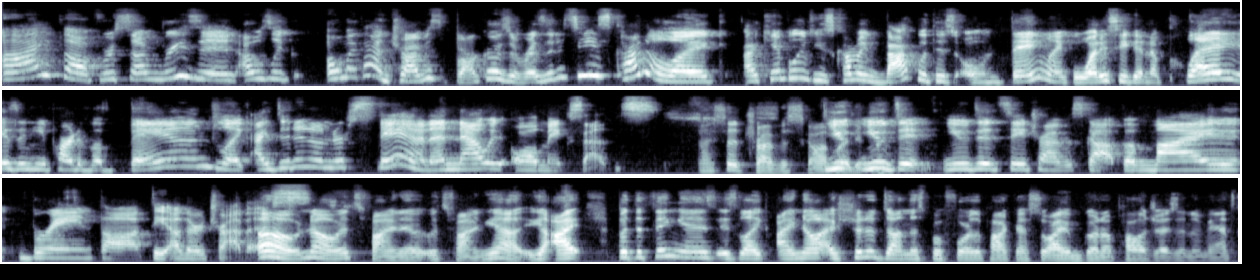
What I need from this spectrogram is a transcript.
I thought for some reason I was like, oh my god, Travis Barker has a residency. He's kind of like, I can't believe he's coming back with his own thing. Like, what is he gonna play? Isn't he part of a band? Like, I didn't understand, and now it all makes sense. I said Travis Scott. You you did you did say Travis Scott, but my brain thought the other Travis. Oh no, it's fine. It, it's fine. Yeah, yeah. I but the thing is, is like I know I should have done this before the podcast, so I am going to apologize in advance.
